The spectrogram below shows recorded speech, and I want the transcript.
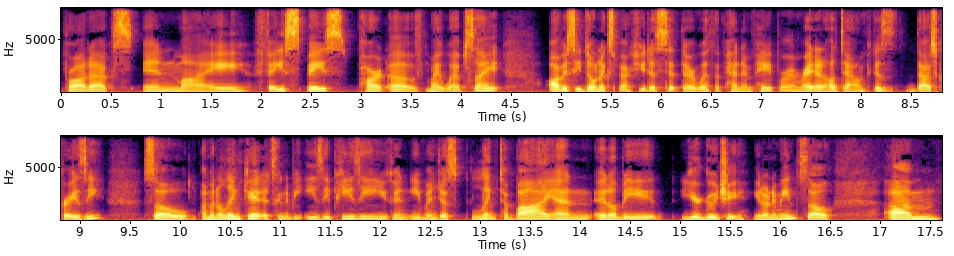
products in my face space part of my website. Obviously, don't expect you to sit there with a pen and paper and write it all down because that's crazy. So, I'm going to link it. It's going to be easy peasy. You can even just link to buy and it'll be your Gucci. You know what I mean? So, um,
